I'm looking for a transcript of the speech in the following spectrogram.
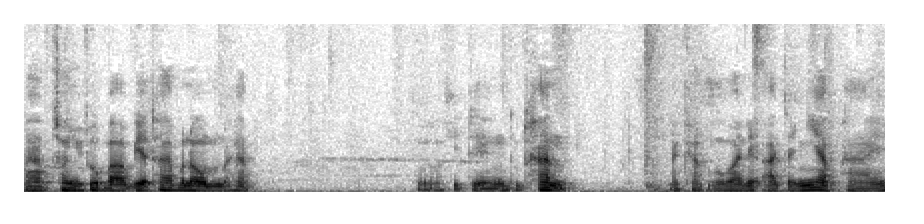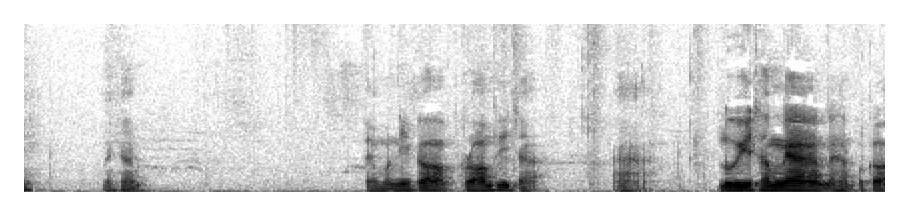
นะครับ ช่อง YouTube บาวเบียท่าพนมนะครับคิดถึงทุกท่านนะครับเมื่อวานนี้อาจจะเงียบหาย นะครับ แต่วันนี้ก็พร้อมที่จะลุยทำงานนะครับ แล้วก็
